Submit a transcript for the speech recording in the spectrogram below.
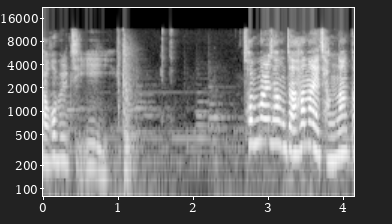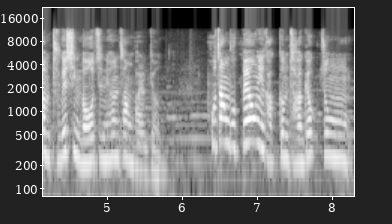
작업일지 2. 선물 상자 하나에 장난감 두 개씩 넣어지는 현상 발견. 포장부 빼옹이 가끔 자격 중,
